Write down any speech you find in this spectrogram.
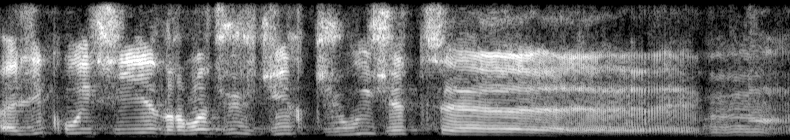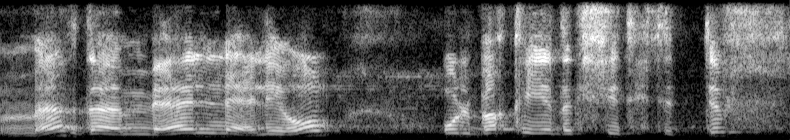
هذيك ويتيه ضربات جوج ديال التجويجات آه، هكذا معالنا عليهم. والبقية داكشي تحت الدف.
